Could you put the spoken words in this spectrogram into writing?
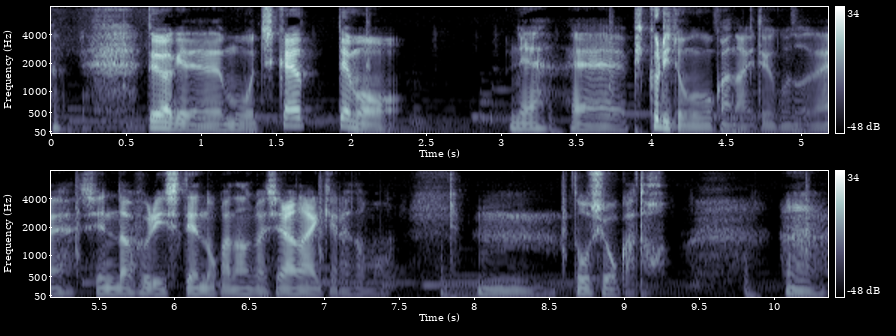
というわけでね、もう近寄っても、ね、えー、ピクリとも動かないということでね、死んだふりしてんのかなんか知らないけれども、うん、どうしようかと。うん。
